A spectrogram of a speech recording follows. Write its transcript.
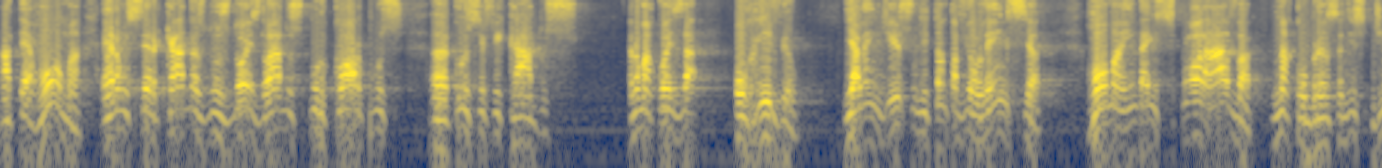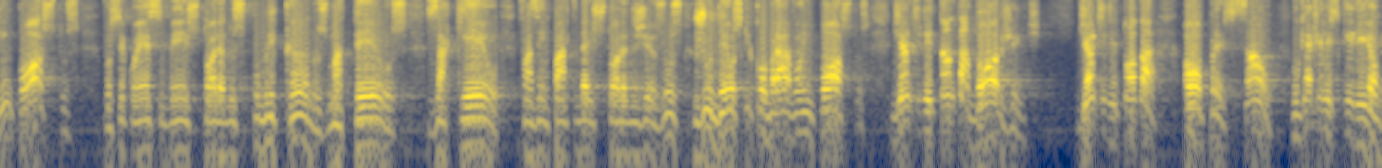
até Roma eram cercadas dos dois lados por corpos uh, crucificados. Era uma coisa horrível. E além disso, de tanta violência, Roma ainda explorava na cobrança de, de, impostos. Você conhece bem a história dos publicanos, Mateus, Zaqueu, fazem parte da história de Jesus, judeus que cobravam impostos. Diante de tanta dor, gente, diante de toda a opressão, o que é que eles queriam?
